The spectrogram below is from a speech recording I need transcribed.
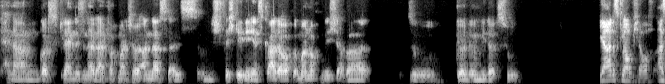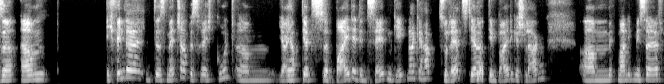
keine Ahnung, Gottes Pläne sind halt einfach manchmal anders als, und ich verstehe den jetzt gerade auch immer noch nicht, aber so gehört irgendwie dazu. Ja, das glaube ich auch. Also, ähm, ich finde, das Matchup ist recht gut. Ähm, ja, ihr habt jetzt äh, beide denselben Gegner gehabt, zuletzt. Ja, ja. habt den beide geschlagen ähm, mit Manik Misaev.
